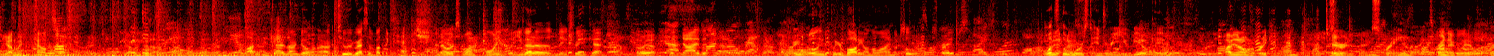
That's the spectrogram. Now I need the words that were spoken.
you got to make them count. So, lot of these guys aren't going are too aggressive about the catch. I know it's one point, but you gotta make sure you catch. Oh yeah, Like dive if you have. Are you willing to put your body on the line? absolutely. Scrapes. What's the I mean, I- worst injury you'd be okay with? I mean, I don't want to break anything or tear anything. Sprain? Sprain ankle, yeah, whatever.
